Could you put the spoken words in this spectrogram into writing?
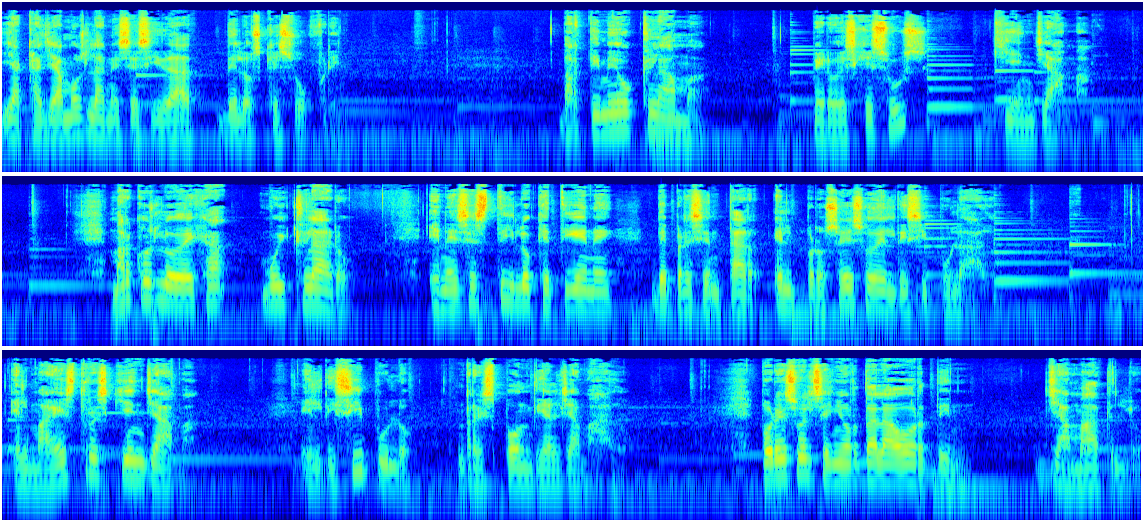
y acallamos la necesidad de los que sufren. Bartimeo clama, pero es Jesús quien llama. Marcos lo deja muy claro en ese estilo que tiene de presentar el proceso del discipulado. El maestro es quien llama, el discípulo responde al llamado. Por eso el Señor da la orden, llamadlo.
